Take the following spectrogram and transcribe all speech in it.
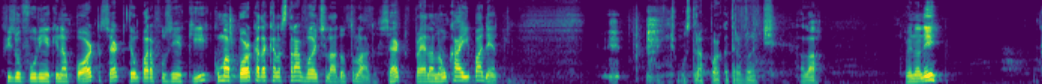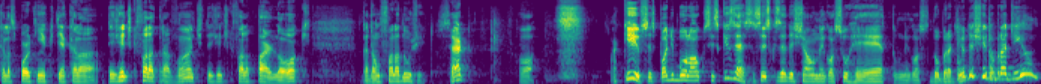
Fiz um furinho aqui na porta, certo? Tem um parafusinho aqui com uma porca daquelas travantes lá do outro lado, certo? Pra ela não cair pra dentro. Deixa eu mostrar a porca travante. Olha lá. Tá vendo ali? Aquelas porquinhas que tem aquela... Tem gente que fala travante, tem gente que fala parlock. Cada um fala de um jeito, certo? Ó. Aqui vocês podem bolar o que vocês quiserem. Se vocês quiserem deixar um negócio reto, um negócio dobradinho, eu deixei dobradinho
